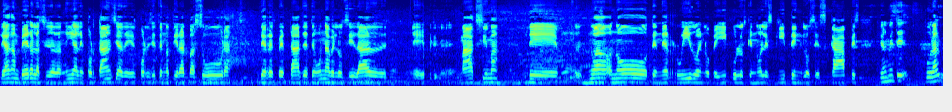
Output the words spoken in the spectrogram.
le hagan ver a la ciudadanía la importancia de, por decirte, no tirar basura, de respetar, de tener una velocidad eh, máxima, de no, no tener ruido en los vehículos, que no les quiten los escapes. Realmente, por algo,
